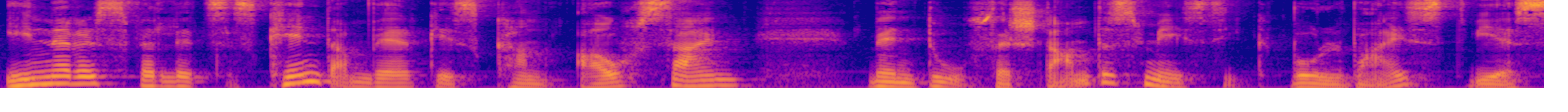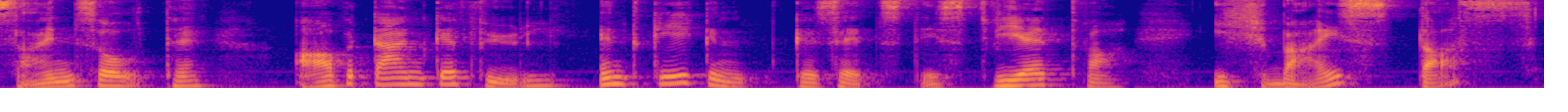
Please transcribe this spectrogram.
inneres verletztes Kind am Werk ist, kann auch sein, wenn du verstandesmäßig wohl weißt, wie es sein sollte, aber dein Gefühl entgegengesetzt ist, wie etwa ich weiß das,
